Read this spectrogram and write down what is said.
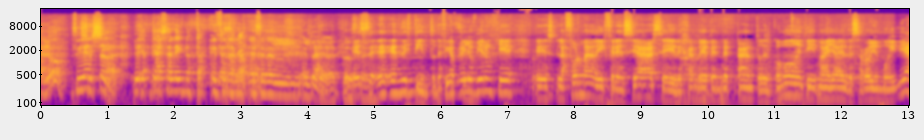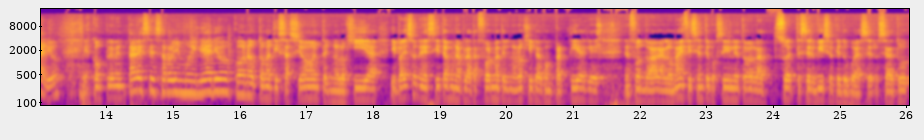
¿Aló? Sí, ya está. Ya, ya esa ley no está. Ese era, ese el, el Claro, tema. entonces. es, es- es distinto, ¿te fijas? Pero ellos vieron que es la forma de diferenciarse y dejar de depender tanto del commodity, más allá del desarrollo inmobiliario, es complementar ese desarrollo inmobiliario con automatización, tecnología, y para eso necesitas una plataforma tecnológica compartida que en el fondo haga lo más eficiente posible toda la suerte de servicios que tú puedes hacer. O sea, tú,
